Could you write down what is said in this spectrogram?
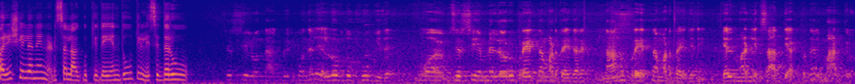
ಪರಿಶೀಲನೆ ನಡೆಸಲಾಗುತ್ತಿದೆ ಎಂದು ತಿಳಿಸಿದರು. ಸಿರ್ಸಿಲ್ ಒಂದಾಗಬೇಕು ಅಂದರೆ ಎಲ್ಲರದ್ದು ಕೂಗಿದೆ ಸಿರ್ಸಿ ಎಂ ಎಲ್ ಅವರು ಪ್ರಯತ್ನ ಮಾಡ್ತಾ ಇದ್ದಾರೆ. ನಾನು ಪ್ರಯತ್ನ ಮಾಡ್ತಾ ಇದ್ದೀನಿ. ಎಲ್ಲಿ ಮಾಡ್ಲಿಕ್ಕೆ ಸಾಧ್ಯ ಆಗ್ತದೆ, ಅಲ್ಲಿ ಮಾಡ್ತೇವೆ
